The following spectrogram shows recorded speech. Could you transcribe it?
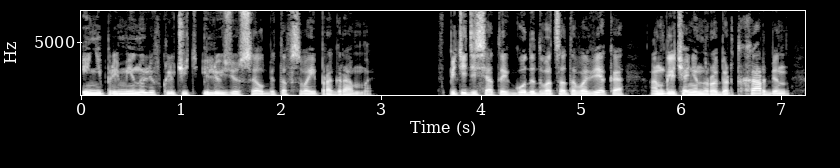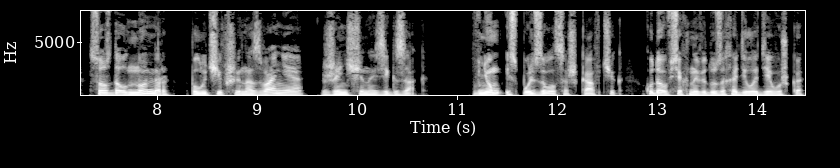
и не приминули включить иллюзию Селбита в свои программы. В 50-е годы XX -го века англичанин Роберт Харбин создал номер, получивший название «Женщина-зигзаг». В нем использовался шкафчик, куда у всех на виду заходила девушка,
